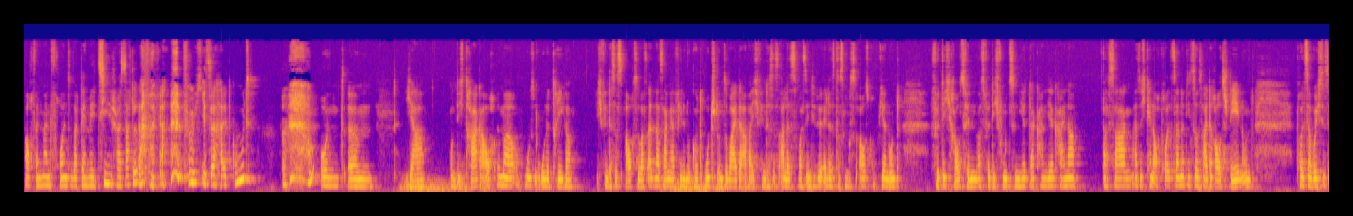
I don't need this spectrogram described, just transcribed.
Auch wenn mein Freund so sagt, der medizinische Sattel, aber ja, für mich ist er halt gut. Und ähm, ja, und ich trage auch immer Hosen ohne Träger. Ich finde, das ist auch sowas. Also da sagen ja viele, nur Gott rutscht und so weiter, aber ich finde, das ist alles was Individuelles. Das musst du ausprobieren und für dich rausfinden, was für dich funktioniert. Da kann dir keiner was sagen. Also ich kenne auch Polster, ne, die zur Seite rausstehen und Polster, wo ich das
